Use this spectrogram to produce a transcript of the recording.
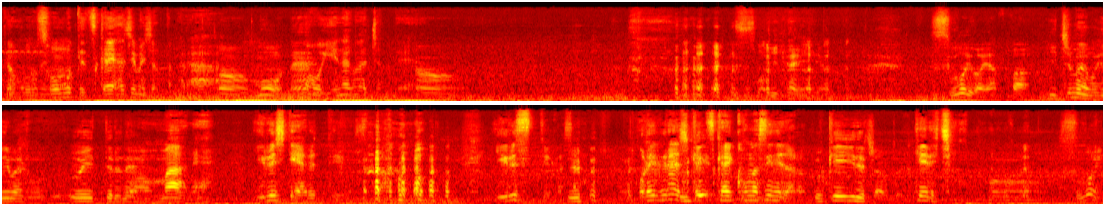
えでのももうそう思って使い始めちゃったから、うんもうね。もう言えなくなっちゃって。う。んいやいや。すごいわやっぱ。1枚も2枚も上行ってるね。うんまあね許してやるっていう。許すっていうかさ俺ぐらいしか使いこなせねえだろ。受け入れちゃうという。受け入れちゃう。んすごいね。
